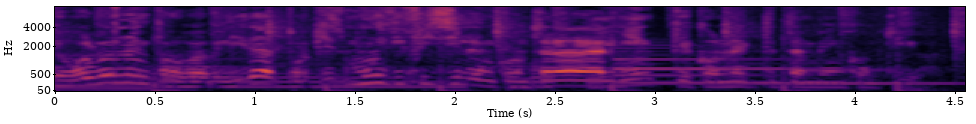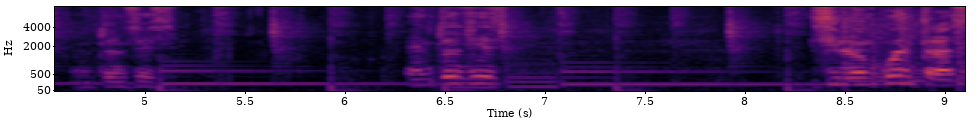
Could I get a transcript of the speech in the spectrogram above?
se vuelve una improbabilidad porque es muy difícil encontrar a alguien que conecte también contigo. Entonces, entonces, si lo encuentras,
